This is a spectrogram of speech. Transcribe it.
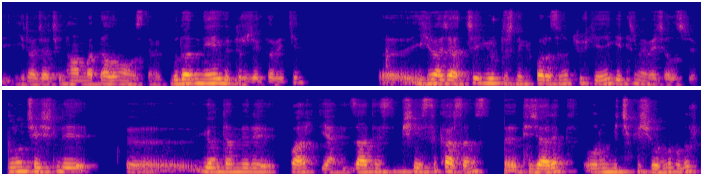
yani, ihracatçının ham madde alamaması demek. Bu da neye götürecek tabii ki? E, ihracatçı yurt dışındaki parasını Türkiye'ye getirmemeye çalışacak. Bunun çeşitli e, yöntemleri var. Yani zaten siz bir şey sıkarsanız e, ticaret onun bir çıkış yolunu bulur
